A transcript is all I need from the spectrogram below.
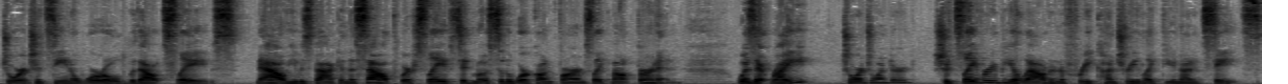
George had seen a world without slaves. Now he was back in the South where slaves did most of the work on farms like Mount Vernon. Was it right? George wondered. Should slavery be allowed in a free country like the United States?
